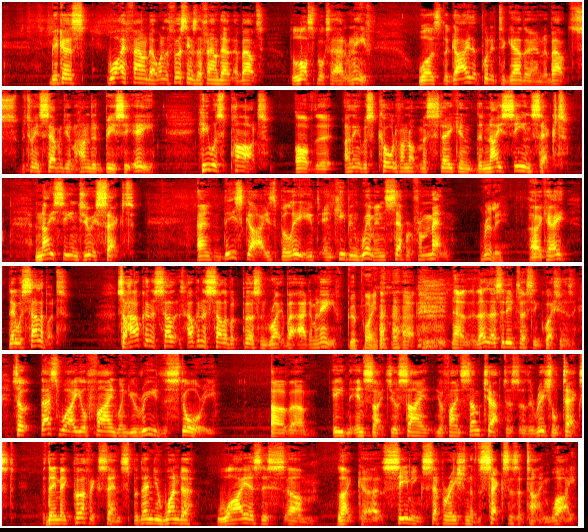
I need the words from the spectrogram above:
Because what I found out, one of the first things I found out about the lost books of Adam and Eve was the guy that put it together in about between 70 and 100 BCE. He was part of the, I think it was called, if I'm not mistaken, the Essene sect, Essene Jewish sect. And these guys believed in keeping women separate from men. Really? Okay? They were celibate. So how can a cel- how can a celibate person write about Adam and Eve? Good point. now that, that's an interesting question. Isn't it? So that's why you'll find when you read the story of um, Eden Insights, you'll, sign, you'll find some chapters of the original text they make perfect sense, but then you wonder why is this um, like uh, seeming separation of the sexes at time? Why?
